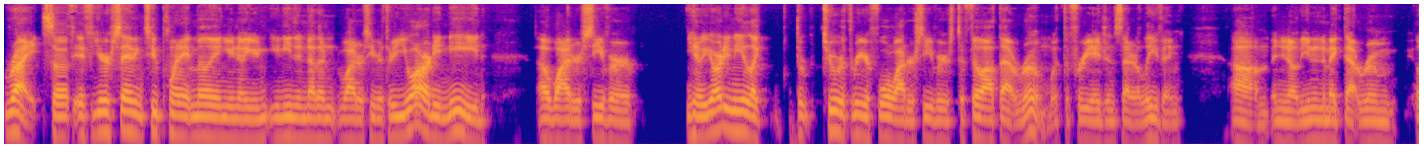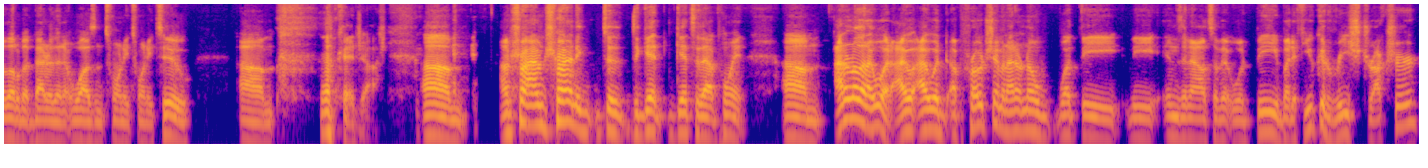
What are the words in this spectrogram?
Right. So if, if you're saving 2.8 million, you know, you, you need another wide receiver three. You already need a wide receiver. You know, you already need like th- two or three or four wide receivers to fill out that room with the free agents that are leaving. Um, and you know, you need to make that room a little bit better than it was in 2022. Um, okay, Josh. Um, I'm trying. I'm trying to, to to get get to that point. Um, I don't know that I would. I, I would approach him, and I don't know what the the ins and outs of it would be. But if you could restructure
